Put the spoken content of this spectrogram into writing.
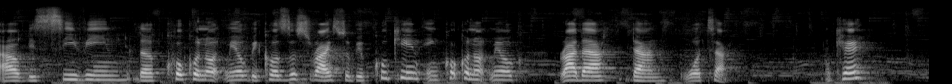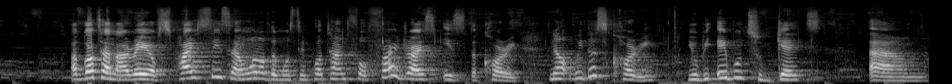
I'll be sieving the coconut milk because this rice will be cooking in coconut milk rather than water. Okay? I've got an array of spices and one of the most important for fried rice is the curry. Now with this curry, you'll be able to get um,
